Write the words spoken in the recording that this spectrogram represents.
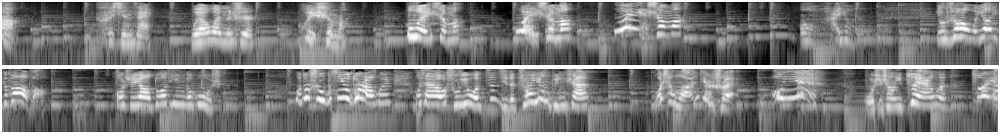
呢。可现在我要问的是，为什么？为什么？为什么？为什么？哦，还有呢。有时候我要一个抱抱，或是要多听一个故事，我都数不清有多少回。我想要属于我自己的专用冰山。我想晚点睡。哦耶！我是城里最爱问、最爱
